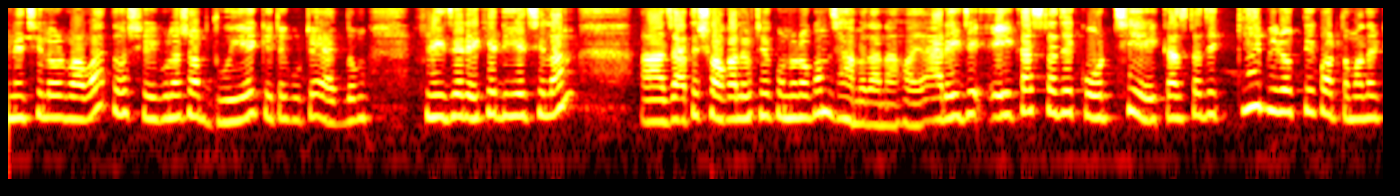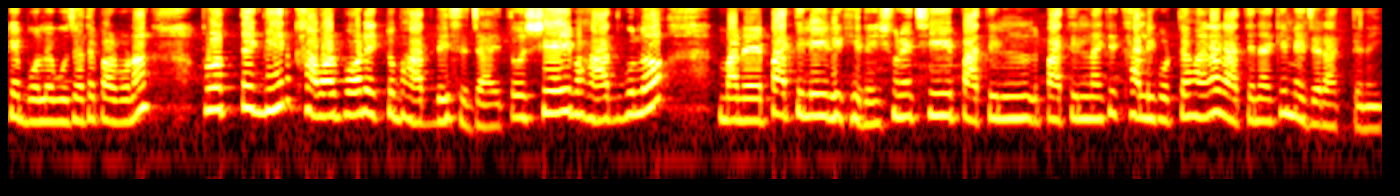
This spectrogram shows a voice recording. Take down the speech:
এনেছিল ওর বাবা, তো সেগুলো সব ধুয়ে কেটে কুটে একদম ফ্রিজে রেখে দিয়েছিলাম যাতে সকালে উঠে কোনো রকম ঝামেলা না হয়। আর এই যে এই কাজটা যে করছি, এই কাজটা যে কি বিরক্তিকর তোমাদেরকে বলে বোঝাতে পারব না। প্রত্যেক দিন খাবার পর একটু ভাত বেঁচে যায়, তো সেই ভাতগুলো মানে পাতিলেই রেখে দিই। শুনেছি পাতিল পাতিল নাকি খালি করতে হয় না, রাতে নাকি মেজে রাখতে নেই।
